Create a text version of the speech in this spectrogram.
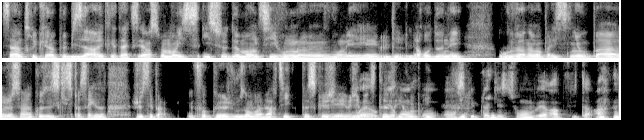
c'est un truc un peu bizarre avec les taxes. Et en ce moment, ils, se demandent s'ils vont, le, vont les, les, redonner au gouvernement palestinien ou pas. Je sais à cause de ce qui se passe avec ça. Je sais pas. Il faut que je vous envoie l'article parce que j'ai ouais, pas tout à fait compris. On, on skip la question, on verra plus tard.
